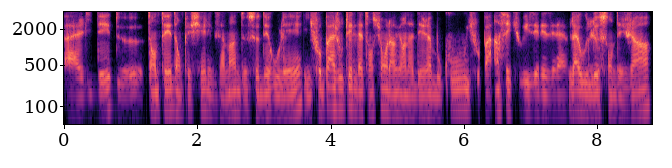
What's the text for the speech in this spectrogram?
à, l'idée de tenter d'empêcher l'examen de se dérouler. Il faut pas ajouter de l'attention là où il y en a déjà beaucoup, il faut pas insécuriser les élèves là où ils le sont déjà.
